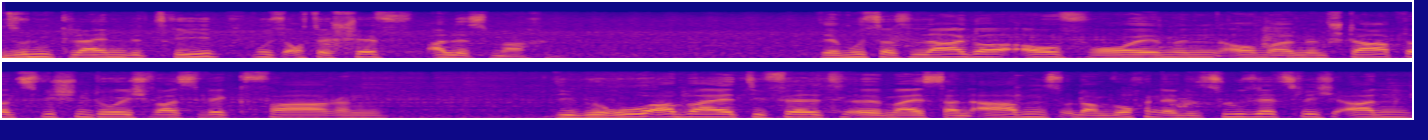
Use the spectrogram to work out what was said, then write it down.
In so einem kleinen Betrieb muss auch der Chef alles machen. Der muss das Lager aufräumen, auch mal mit dem Stapler zwischendurch was wegfahren. Die Büroarbeit, die fällt äh, meist dann abends oder am Wochenende zusätzlich an.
